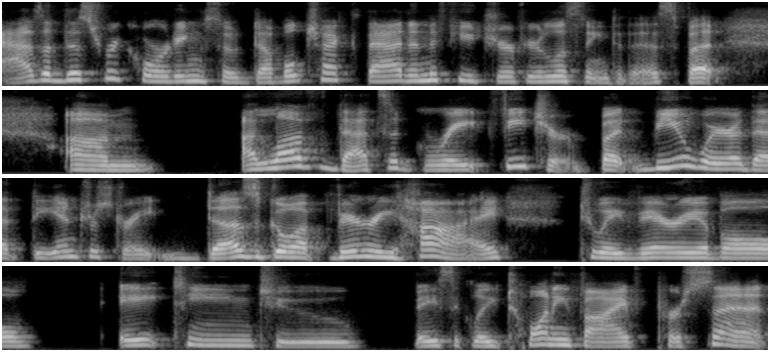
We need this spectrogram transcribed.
as of this recording. So, double check that in the future if you're listening to this. But um, I love that's a great feature, but be aware that the interest rate does go up very high to a variable 18 to basically 25%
